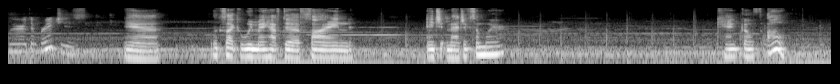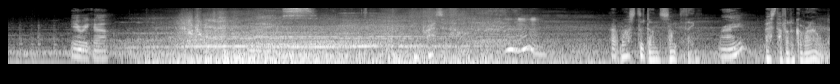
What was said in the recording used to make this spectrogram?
Where are the bridges? Yeah. Looks like we may have to find ancient magic somewhere. Can't go. Th- oh! Here we go. Nice. Impressive. Mm-hmm. That must have done something. Right? Best have a look around.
